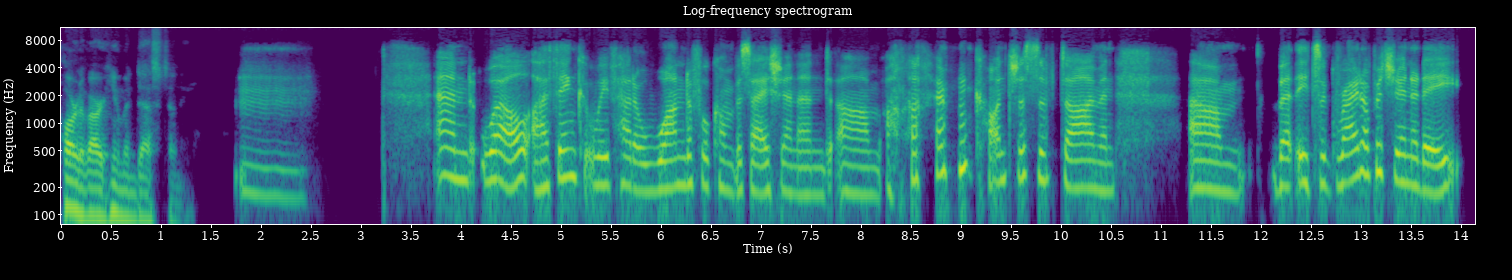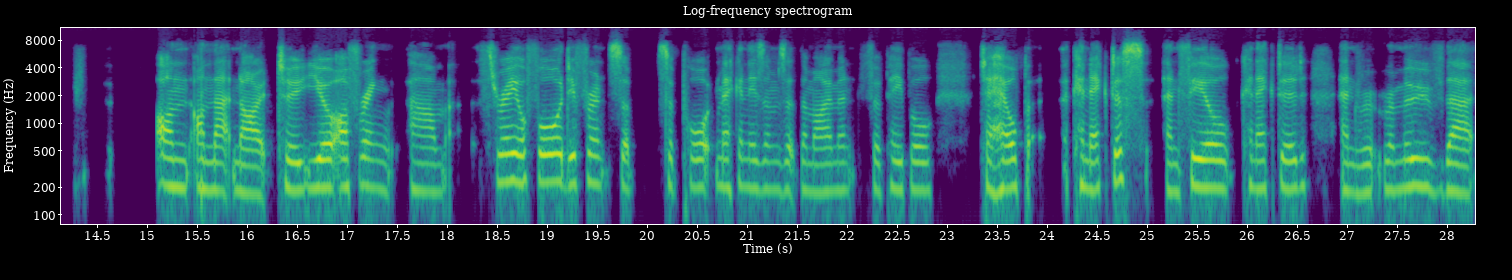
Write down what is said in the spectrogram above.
part of our human destiny. Mm. And well, I think we've had a wonderful conversation, and um, I'm conscious of time, and um, but it's a great opportunity. On on that note, to you're offering um, three or four different su- support mechanisms at the moment for people to help connect us and feel connected and re- remove that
